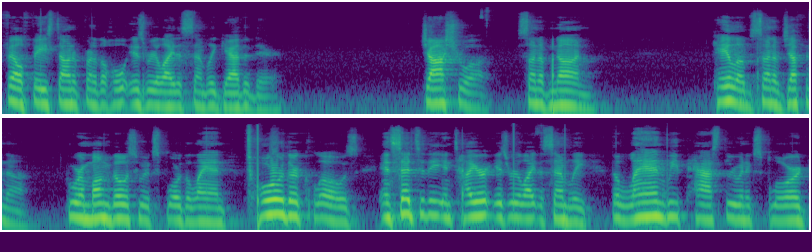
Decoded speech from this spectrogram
fell face down in front of the whole Israelite assembly gathered there. Joshua, son of Nun, Caleb, son of Jephunneh, who were among those who explored the land, tore their clothes and said to the entire Israelite assembly, The land we passed through and explored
